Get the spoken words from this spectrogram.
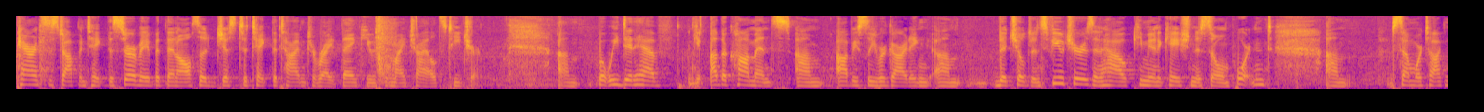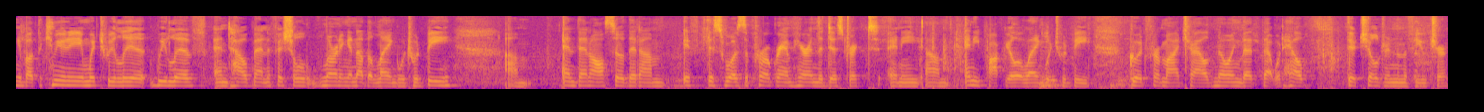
parents to stop and take the survey, but then also just to take the time to write thank you to my child's teacher. Um, But we did have other comments, um, obviously regarding um, the children's futures and how communication is so important. Some were talking about the community in which we live, we live and how beneficial learning another language would be. Um, And then also that um, if this was a program here in the district, any, um, any popular language would be good for my child, knowing that that would help their children in the future.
